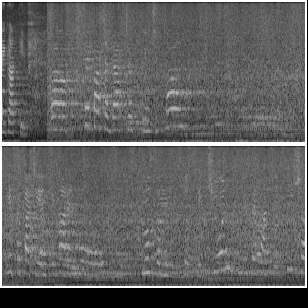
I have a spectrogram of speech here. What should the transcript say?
negativi. Uh, Pe partea de acces principal intră pacienții care nu, nu sunt suspiciuni, li se face fișa,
